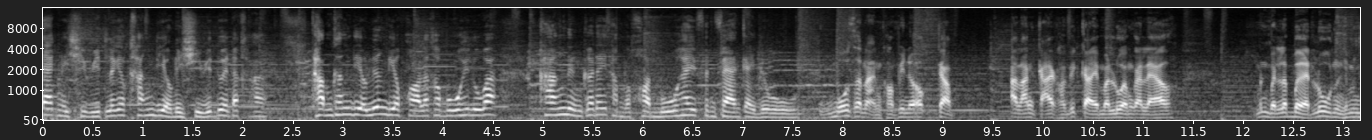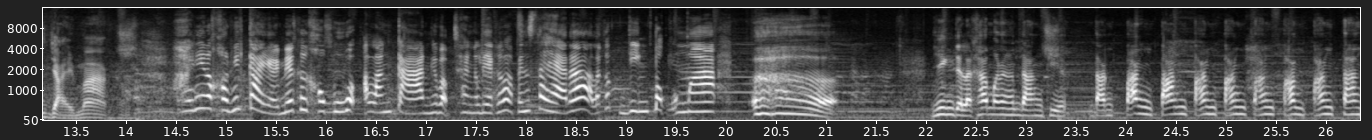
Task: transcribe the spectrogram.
แรกในชีวิตแล้วก็ครั้งเดียวในชีวิตด้วยนะคะทำครั้งเดียวเรื่องเดียวพอแล้วค่ะบูให้รู้ว่าครั้งหนึ่งก็ได้ทำละครบูให้แฟนๆไก่ดู บูสนั่นของพี่นกกับอลังการของพี่ไก่มารวมกันแล้ว มันเหมือนระเบิดลูกหนึ่งที่มันใหญ่มาก เฮ้ยนี่ละครพี่ไก่อะเนี่ยคือเขาบูแบบอลังการคือแบบแชงเกลียก็แบบเป็นแสนอะแล้วก็ยิงตกลงมา เออ ยิงแต่ละครั้งมันดังทีดังตั้งตั้งตั้งตั้งตั้งตั้งตั้งตั้ง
